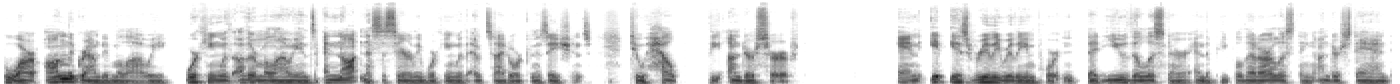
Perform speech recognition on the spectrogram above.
who are on the ground in Malawi, working with other Malawians and not necessarily working with outside organizations to help the underserved. And it is really, really important that you, the listener, and the people that are listening understand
